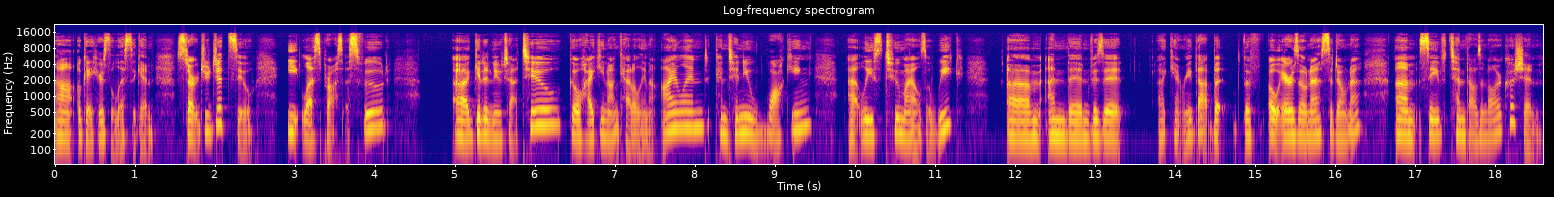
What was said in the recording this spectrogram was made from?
Uh, okay, here's the list again start jujitsu, eat less processed food, uh, get a new tattoo, go hiking on Catalina Island, continue walking at least two miles a week, um, and then visit. I can't read that, but the oh Arizona Sedona, um, save ten thousand dollar cushion.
